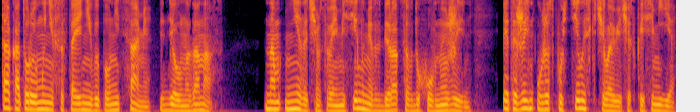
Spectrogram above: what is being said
та, которую мы не в состоянии выполнить сами, сделана за нас. Нам незачем своими силами взбираться в духовную жизнь. Эта жизнь уже спустилась к человеческой семье.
